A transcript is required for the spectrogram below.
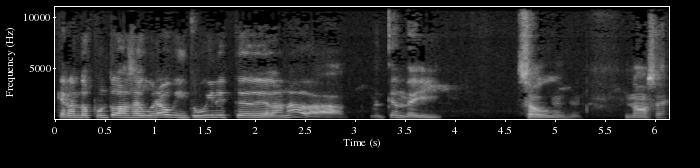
que eran dos puntos asegurados y tú viniste de la nada, ¿me entiendes? Y, so, no sé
